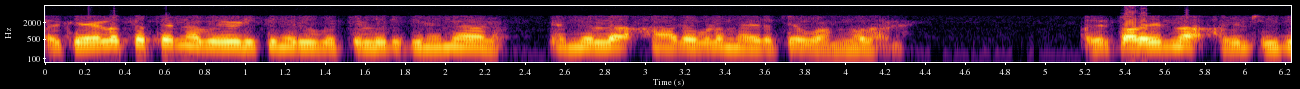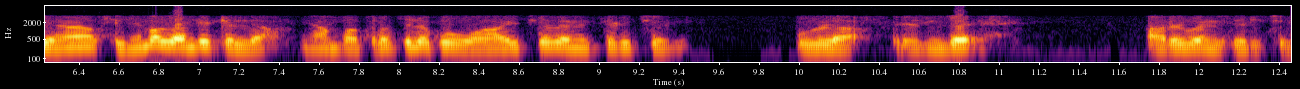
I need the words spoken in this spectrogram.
അത് കേരളത്തെ തന്നെ അവഹേളിക്കുന്ന രൂപത്തിലുള്ള ഒരു സിനിമയാണ് എന്നുള്ള ആരോപണം നേരത്തെ വന്നതാണ്. അതിൽ പറയുന്ന അതിൽ സിനിമ കണ്ടിട്ടില്ല. ഞാൻ പത്രത്തിലൊക്കെ വായിച്ചതനുസരിച്ച് ഉള്ള എന്റെ അറിവനുസരിച്ച്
